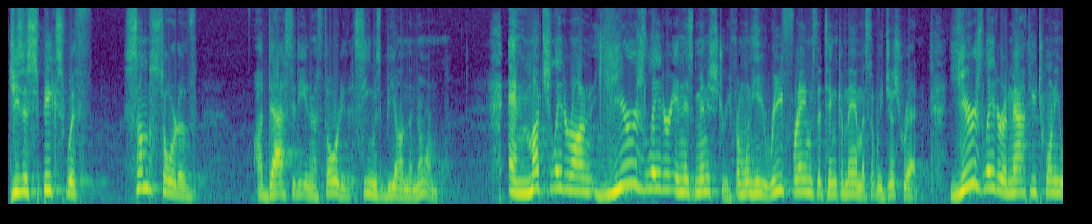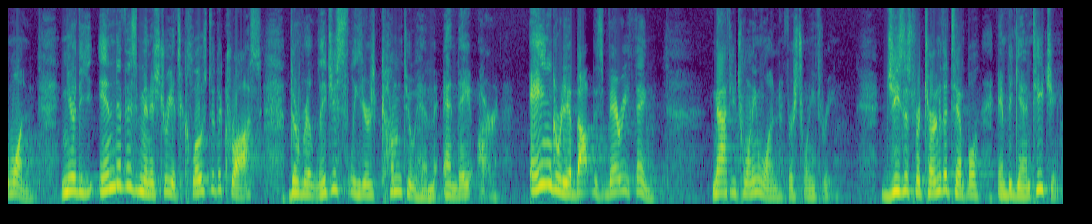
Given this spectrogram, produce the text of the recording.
Jesus speaks with some sort of audacity and authority that seems beyond the normal. And much later on, years later in his ministry, from when he reframes the Ten Commandments that we just read, years later in Matthew 21, near the end of his ministry, it's close to the cross, the religious leaders come to him and they are angry about this very thing. Matthew 21, verse 23. Jesus returned to the temple and began teaching.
